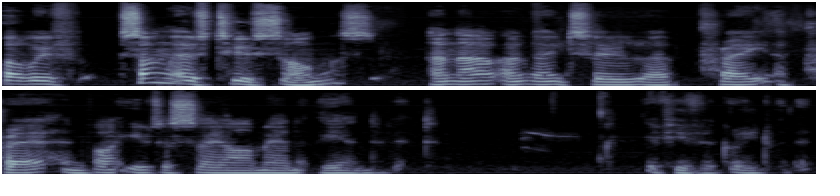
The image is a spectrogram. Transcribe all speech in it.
Well, we've sung those two songs, and now I'm going to uh, pray a prayer. Invite you to say Amen at the end of it, if you've agreed with it.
